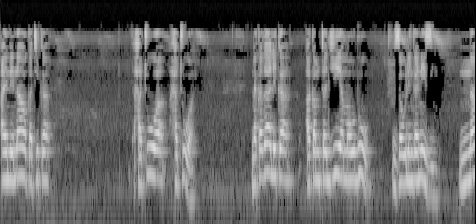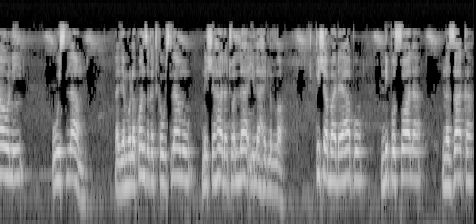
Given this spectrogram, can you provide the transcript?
aende nao katika hatua hatua. Na kadhalika akamtajia maudhu za ulinganizi. Nao ni Uislamu. Na jambo la kwanza katika Uislamu ni shahada tu la ilaha illallah. Kisha baada ya hapo ndipo swala na zaka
